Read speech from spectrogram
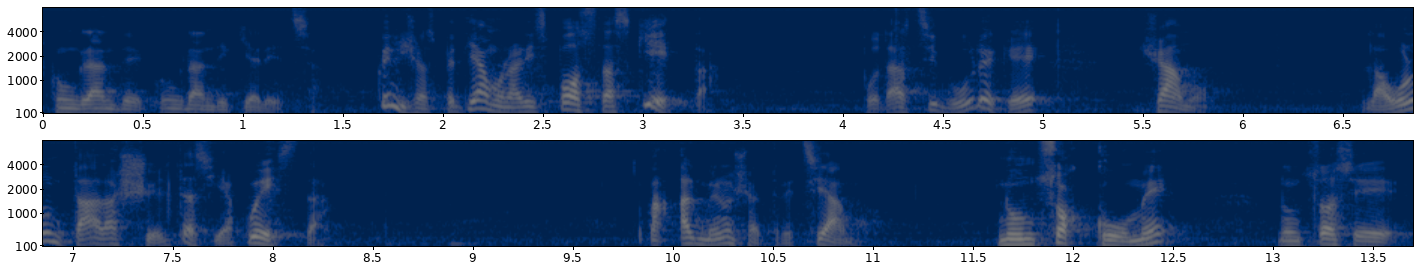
con grande, con grande chiarezza. Quindi ci aspettiamo una risposta schietta. Può darsi pure che diciamo, la volontà, la scelta sia questa, ma almeno ci attrezziamo. Non so come, non so se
